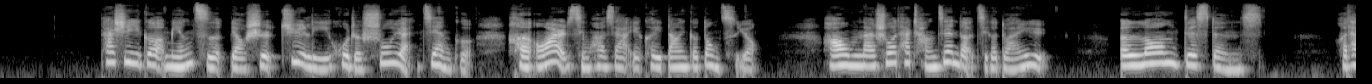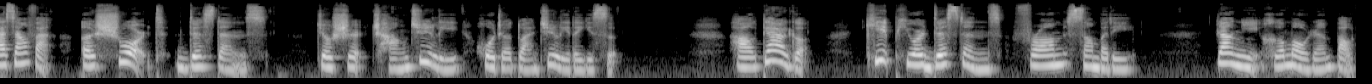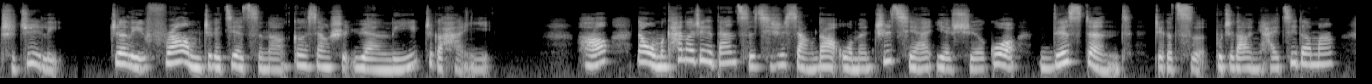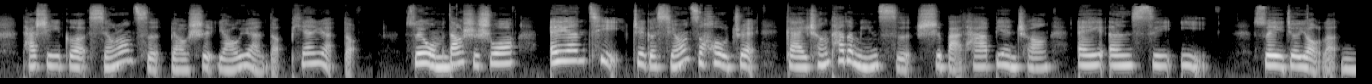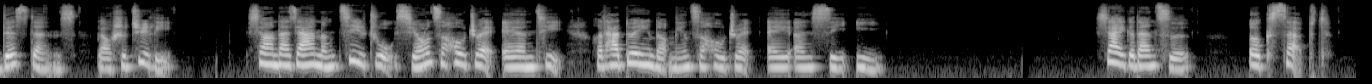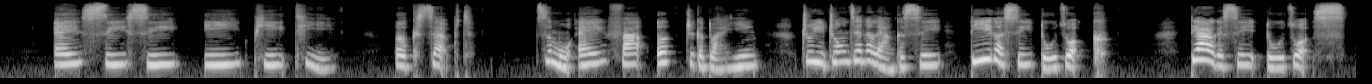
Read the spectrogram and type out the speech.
它是一个名词，表示距离或者疏远、间隔，很偶尔的情况下也可以当一个动词用。好，我们来说它常见的几个短语：a long distance，和它相反，a short distance。就是长距离或者短距离的意思。好，第二个，keep your distance from somebody，让你和某人保持距离。这里 from 这个介词呢，更像是远离这个含义。好，那我们看到这个单词，其实想到我们之前也学过 distant 这个词，不知道你还记得吗？它是一个形容词，表示遥远的、偏远的。所以我们当时说。A n t 这个形容词后缀改成它的名词，是把它变成 a n c e，所以就有了 distance，表示距离。希望大家能记住形容词后缀 a n t 和它对应的名词后缀 a n c e。下一个单词 accept，a c c e p t，accept，字母 a 发 a 这个短音。注意中间的两个 c，第一个 c 读作 k，第二个 c 读作 s，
